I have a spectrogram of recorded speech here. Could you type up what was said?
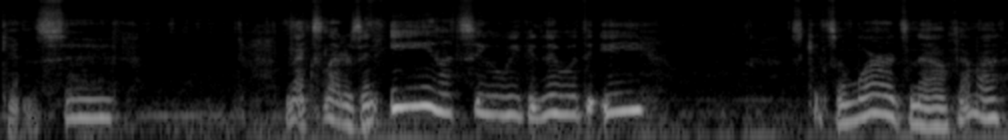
Getting sick. Next letter's an E. Let's see what we can do with the E. Let's get some words now. Come on.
